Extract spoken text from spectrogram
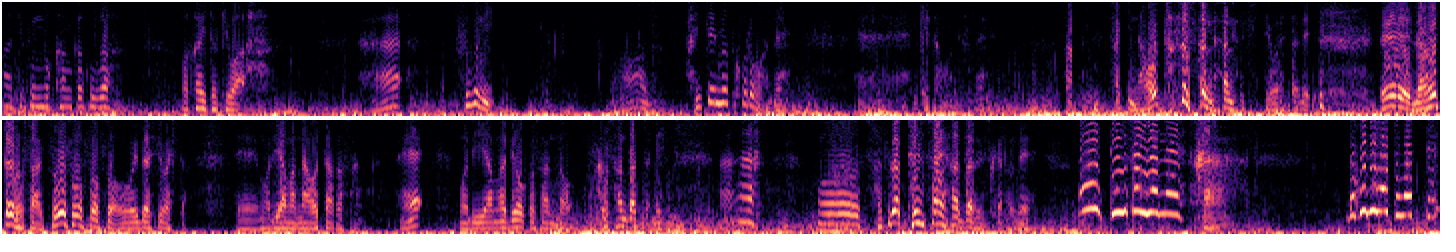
あ自分の感覚が若い時は、あすぐに、あ大抵のところはね、えー、いけたもんですね。あ、さっき直太朗さんの話してましたね。えー、直太朗さん、そうそうそうそう、思い出しました。えー、森山直太朗さん。ね、森山良子さんの息子さんだったね。ああ、もう、さすが天才肌ですからね。ああ、天才だね。はあ、どこでも止まって、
